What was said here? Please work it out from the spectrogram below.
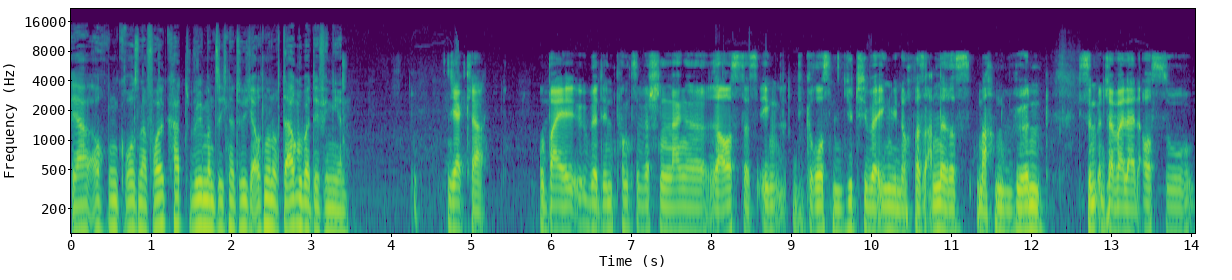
ja auch einen großen Erfolg hat, will man sich natürlich auch nur noch darüber definieren. Ja, klar. Wobei über den Punkt sind wir schon lange raus, dass die großen YouTuber irgendwie noch was anderes machen würden. Die sind mittlerweile halt auch so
